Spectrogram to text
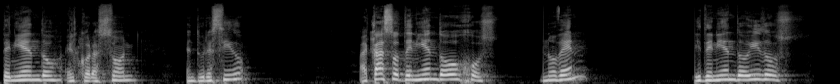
teniendo el corazón endurecido. ¿Acaso teniendo ojos no ven? ¿Y teniendo oídos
